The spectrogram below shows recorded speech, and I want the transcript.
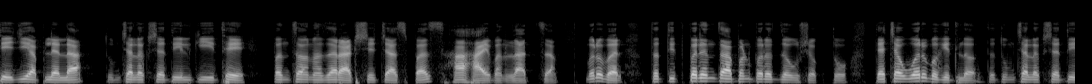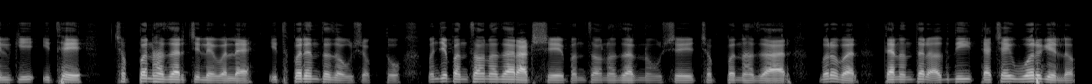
तेजी आपल्याला तुमच्या लक्षात येईल की इथे पंचावन्न हजार आठशेच्या आसपास हा हाय बनला आजचा. बरोबर? तर तिथपर्यंत आपण परत जाऊ शकतो. त्याच्यावर बघितलं तर तुमच्या लक्षात येईल की इथे छप्पन हजारची लेवल आहे. इथपर्यंत जाऊ शकतो. म्हणजे पंचावन्न हजार आठशे पंचावन्न हजार नऊशे छप्पन हजार बरोबर? त्यानंतर अगदी त्याच्याही वर गेलं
